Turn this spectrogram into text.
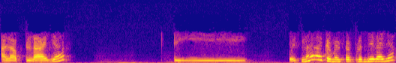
a la playa y pues nada, que me sorprendiera allá.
